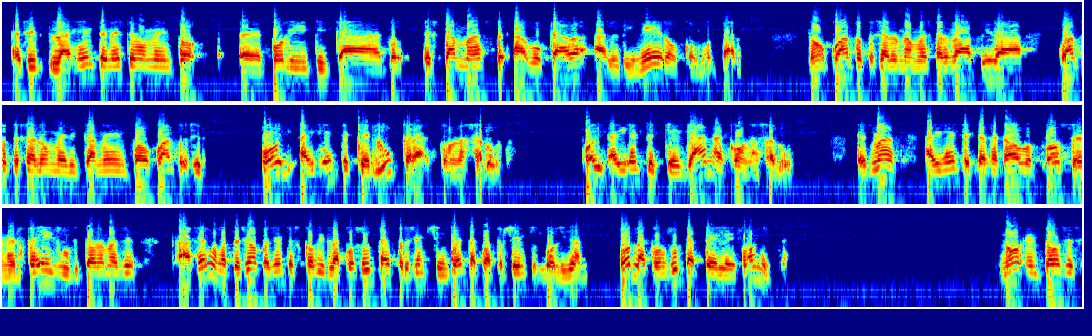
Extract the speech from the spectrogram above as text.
Es decir, la gente en este momento eh, política está más abocada al dinero como tal. ¿no? ¿Cuánto te sale una muestra rápida? ¿Cuánto te sale un medicamento? ¿Cuánto? Es decir, Hoy hay gente que lucra con la salud. Hoy hay gente que gana con la salud. Es más, hay gente que ha sacado posts en el Facebook y todo lo demás. Hacemos atención a pacientes COVID. La consulta es 350, 400 bolivianos por la consulta telefónica. ¿No? Entonces,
